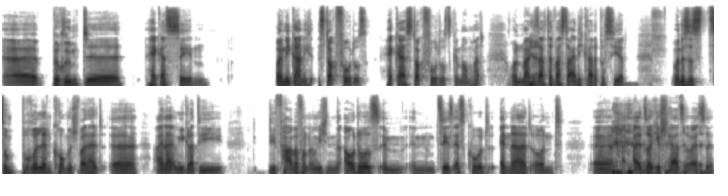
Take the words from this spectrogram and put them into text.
äh, berühmte Hacker-Szenen, oder nee, gar nicht, Stockfotos, Hacker-Stockfotos genommen hat und mal Ja. gesagt hat, was da eigentlich gerade passiert. Und es ist zum Brüllen komisch, weil halt äh, einer irgendwie gerade die die Farbe von irgendwelchen Autos im, im CSS-Code ändert und äh, all solche Scherze, weißt du?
